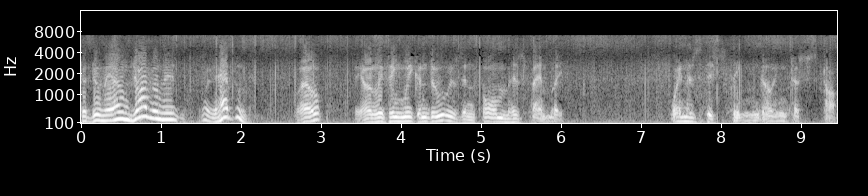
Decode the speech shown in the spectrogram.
to do my own job, and it, it happened. Well, the only thing we can do is inform his family. When is this thing going to stop?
